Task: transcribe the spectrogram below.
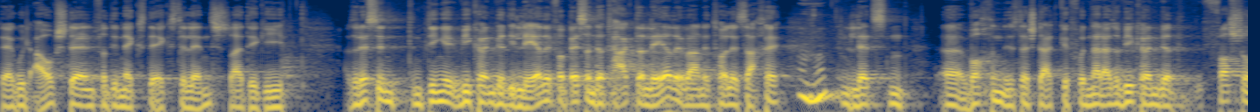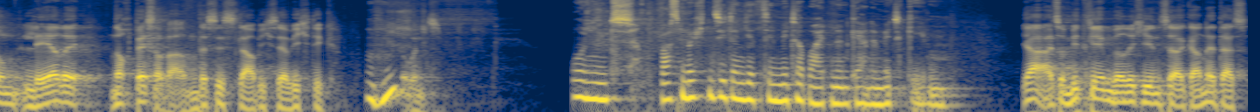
sehr gut aufstellen für die nächste Exzellenzstrategie. Also das sind Dinge, wie können wir die Lehre verbessern. Der Tag der Lehre war eine tolle Sache. Mhm. In den letzten äh, Wochen ist er stattgefunden hat. Also wie können wir Forschung, Lehre noch besser werden. Das ist, glaube ich, sehr wichtig mhm. für uns. Und was möchten Sie denn jetzt den Mitarbeitenden gerne mitgeben? Ja, also mitgeben würde ich Ihnen sehr gerne, dass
